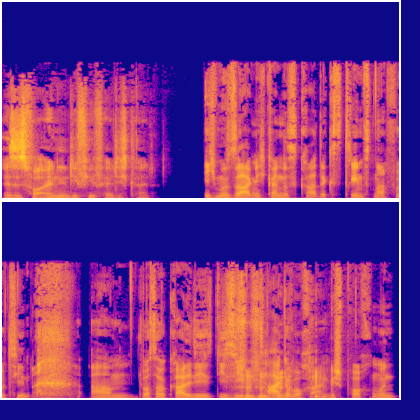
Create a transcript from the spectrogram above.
es ist vor allen Dingen die Vielfältigkeit. Ich muss sagen, ich kann das gerade extremst nachvollziehen. ähm, du hast auch gerade die, die Sieben-Tage-Woche angesprochen und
